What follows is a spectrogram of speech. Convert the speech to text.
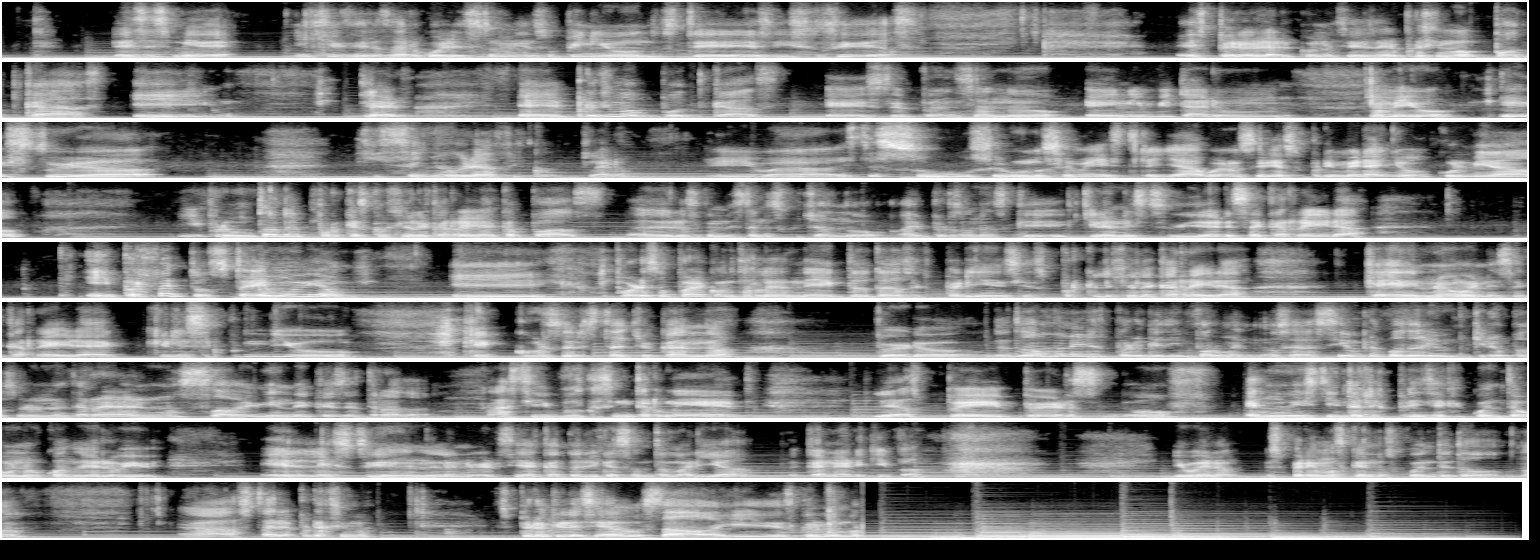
esa es mi idea y quisiera saber cuál es también su opinión de ustedes y sus ideas. Espero hablar con ustedes en el próximo podcast y claro, el próximo podcast eh, estoy pensando en invitar a un amigo que estudia diseño gráfico, claro. Y va, este es su segundo semestre ya, bueno, sería su primer año culminado y preguntarle por qué escogió la carrera, capaz de los que me están escuchando hay personas que quieran estudiar esa carrera y perfecto, estaría muy bien. Y por eso, para contarle anécdotas, experiencias, por qué eligió la carrera, qué hay de nuevo en esa carrera, qué le sorprendió, qué curso le está chocando. Pero de todas maneras, para que te informen. O sea, siempre cuando alguien quiere pasar una carrera, no sabe bien de qué se trata. Así buscas internet, leas papers. Uf, es muy distinta la experiencia que cuenta uno cuando ya lo vive. Él estudia en la Universidad Católica Santa María, acá en Arequipa. Y bueno, esperemos que nos cuente todo, ¿no? Hasta la próxima. Espero que les haya gustado y disculpen por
